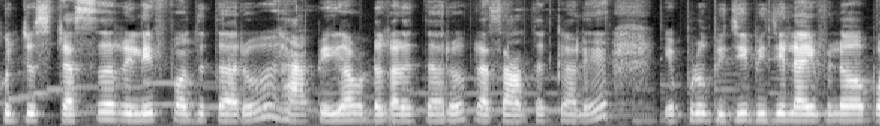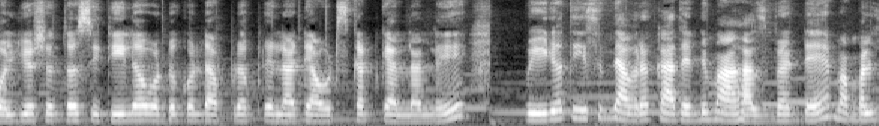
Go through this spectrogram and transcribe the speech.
కొంచెం స్ట్రెస్ రిలీఫ్ పొందుతారు. హ్యాపీగా ఉండగలుగుతారు ప్రశాంతంగానే. ఎప్పుడు బిజీ బిజీ లైఫ్లో పొల్యూషన్తో సిటీలో ఉండకుండా అప్పుడప్పుడు ఇలాంటి అవుట్స్కట్కి వెళ్ళాలి వీడియో తీసింది ఎవరో కాదండి మా హస్బెండే. మమ్మల్ని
